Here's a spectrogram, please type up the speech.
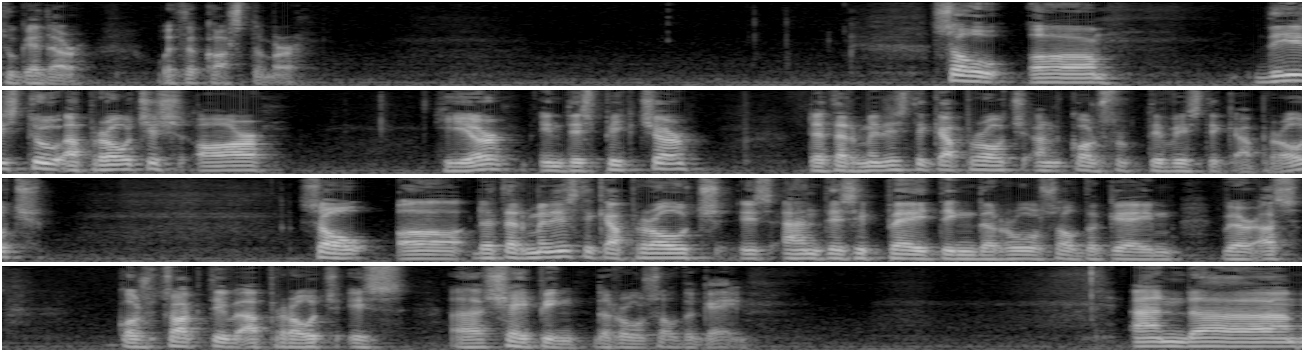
together with the customer. So uh, these two approaches are here in this picture, deterministic approach and constructivistic approach. So uh, deterministic approach is anticipating the rules of the game, whereas constructive approach is uh, shaping the rules of the game. And uh,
